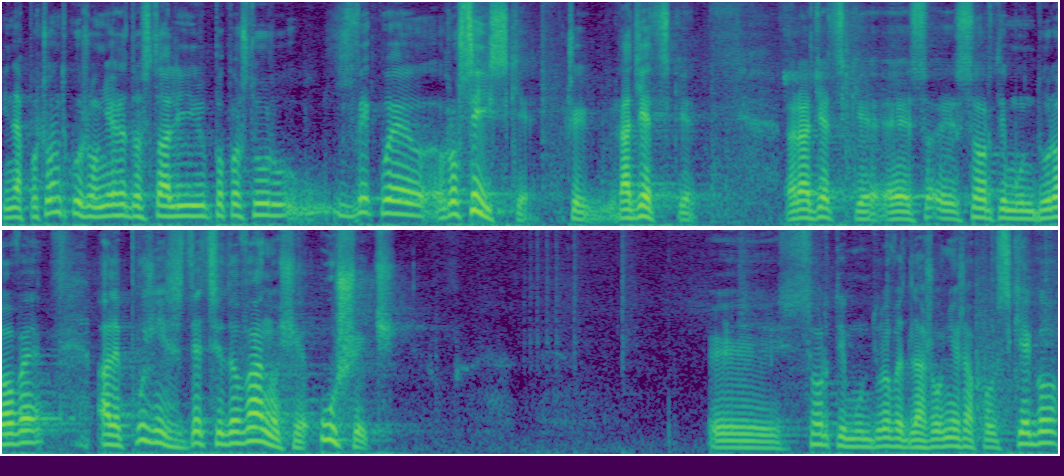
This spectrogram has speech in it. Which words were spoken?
I na początku żołnierze dostali po prostu zwykłe rosyjskie czy radzieckie, radzieckie e, e, sorty mundurowe, ale później zdecydowano się uszyć y, sorty mundurowe dla żołnierza polskiego,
